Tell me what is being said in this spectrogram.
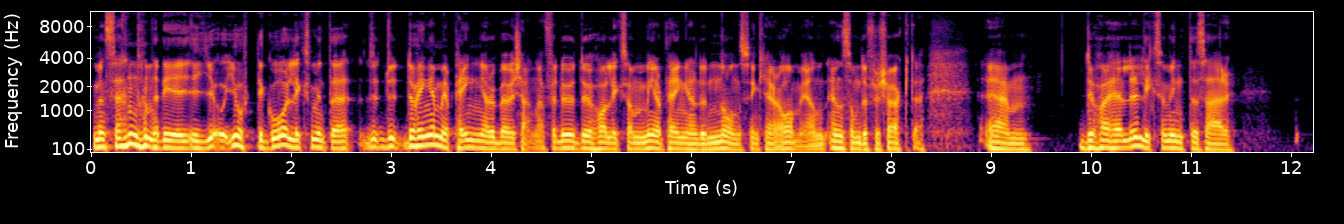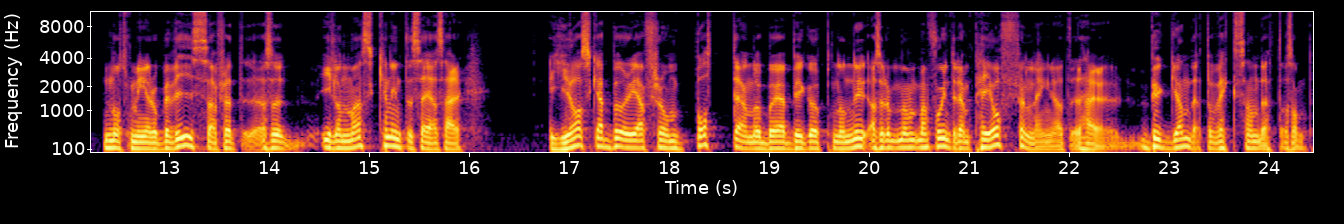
men sen när det är gjort, det går liksom inte, du, du, har inga mer pengar du behöver tjäna för du, du har liksom mer pengar än du någonsin kan göra av med än, än som du försökte. Ehm, du har heller liksom inte så här något mer att bevisa för att alltså, Elon Musk kan inte säga så här jag ska börja från botten och börja bygga upp något nytt. Alltså, man får inte den payoffen längre, att det här byggandet och växandet och sånt.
